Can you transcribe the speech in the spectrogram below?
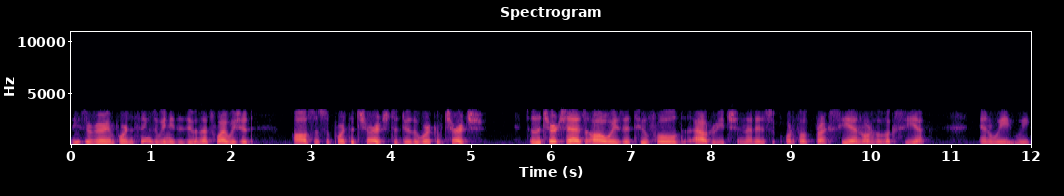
These are very important things we need to do, and that's why we should also support the church to do the work of church. So the church has always a twofold outreach, and that is orthopraxia and orthodoxia. And we, we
